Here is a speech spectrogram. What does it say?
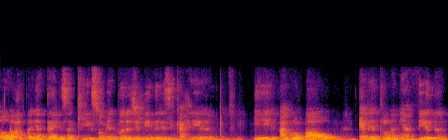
Olá, Tânia Teles aqui, sou mentora de líderes e carreira. E a Global, ela entrou na minha vida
